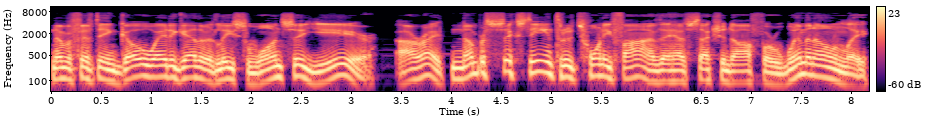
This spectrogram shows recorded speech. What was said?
Number 15, go away together at least once a year. All right. Number 16 through 25, they have sectioned off for women only.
